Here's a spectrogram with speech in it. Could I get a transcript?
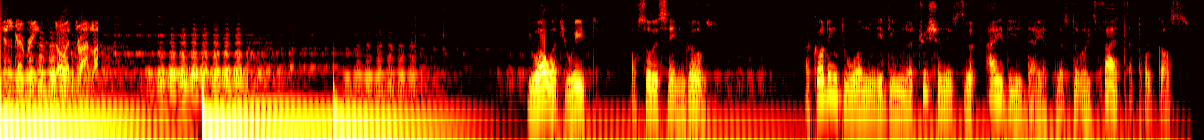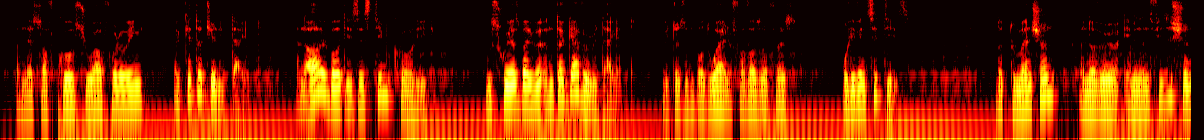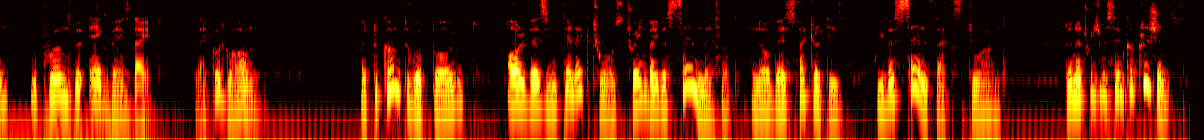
Discovery, go and throttle. You are what you eat, or so the saying goes. According to one leading nutritionist, the ideal diet must avoid fat at all costs, unless, of course, you are following a ketogenic diet. And how about his esteemed colleague who swears by the hunter-gatherer diet, which doesn't bode well for those of us who live in cities? Not to mention another eminent physician who prone the egg-based diet, and I could go on. But to come to the point, all these intellectuals trained by the same method in our best faculties with the same facts to hand do not reach the same conclusions.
